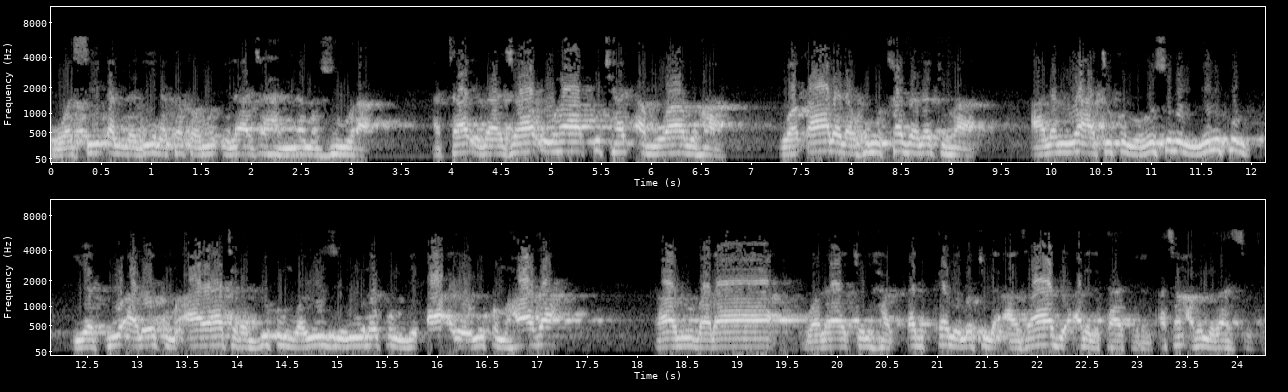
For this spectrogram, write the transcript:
Wasiƙan ladina kafaru ila jahannama zumura. Hatta idza ja'uha futihat abwabuha wa qala lahum khazanatuha alam ya'tikum rusulun minkum yatlu alaykum ayati rabbikum wa yunzirunakum liqa'a yawmikum hadha qalu bala walakin haqqat kalimatul azabi 'alal kafirin a san abin da za su ce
